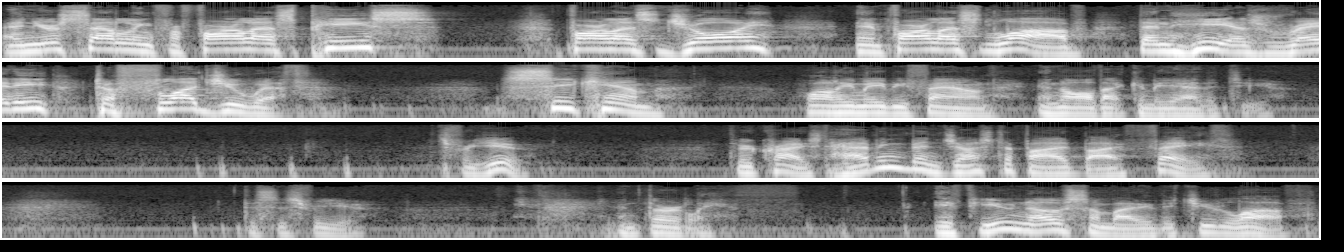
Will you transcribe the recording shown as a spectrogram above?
And you're settling for far less peace far less joy, and far less love than He is ready to flood you with. Seek Him while He may be found, and all that can be added to you. It's for you through Christ. Having been justified by faith, this is for you. And thirdly, if you know somebody that you love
